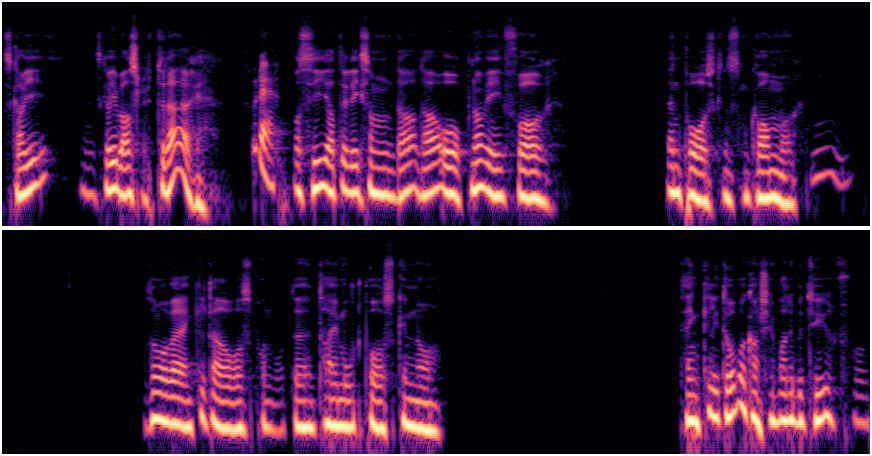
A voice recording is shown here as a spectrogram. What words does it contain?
Skal, vi, skal vi bare slutte der? Tror det. Og si at det liksom, da, da åpner vi for den påsken som kommer. Mm. Og så må hver enkelt av oss på en måte ta imot påsken og tenke litt over kanskje hva det betyr for,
